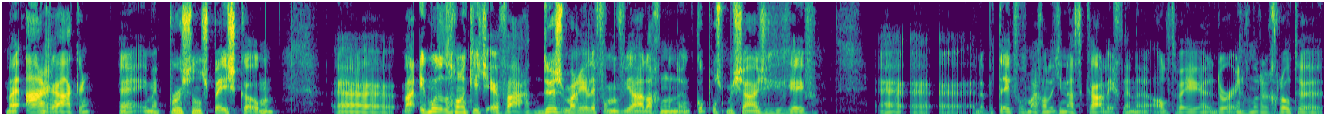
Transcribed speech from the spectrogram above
mij aanraken. in mijn personal space komen. Uh, maar ik moet het gewoon een keertje ervaren. Dus Marielle heeft voor mijn verjaardag een, een koppelsmassage gegeven. Uh, uh, en dat betekent volgens mij gewoon dat je naast elkaar ligt en alle twee door een of andere grote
